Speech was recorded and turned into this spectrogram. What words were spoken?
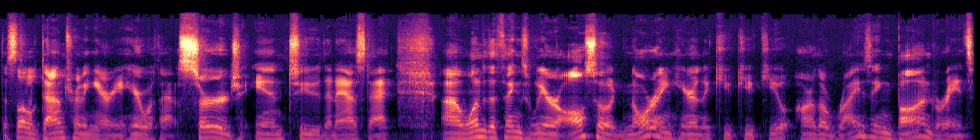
this little downtrending area here with that surge into the NASDAQ. Uh, one of the things we are also ignoring here in the QQQ are the rising bond rates.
